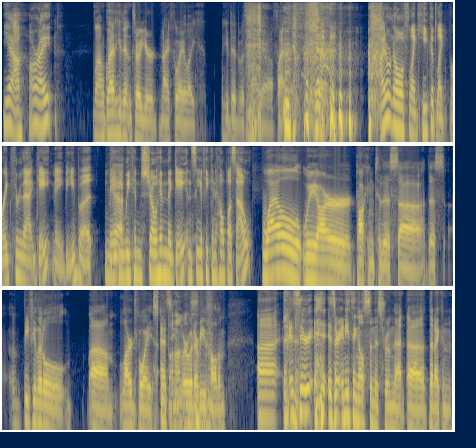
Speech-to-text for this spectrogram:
Yeah, all right. Well, I'm glad he didn't throw your knife away like he did with my uh, flathead. I don't know if like he could like break through that gate maybe, but maybe Yeah. we can show him the gate and see if he can help us out. While we are talking to this uh, this beefy little um, large boy, as you, or whatever you called him, uh, is there is there anything else in this room that uh, that I can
